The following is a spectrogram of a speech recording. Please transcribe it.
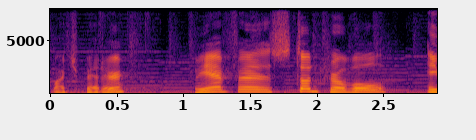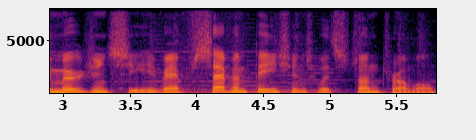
Much better. We have uh, stun trouble emergency. We have seven patients with stun trouble.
